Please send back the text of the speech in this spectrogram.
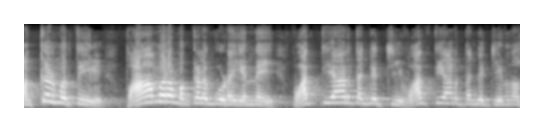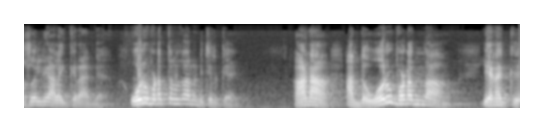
மக்கள் மத்தியில் பாமர மக்களும் கூட என்னை வாத்தியார் தங்கச்சி வாத்தியார் தங்கச்சின்னு தான் சொல்லி அழைக்கிறாங்க. ஒரு படத்தில் தான் நடிச்சிருக்கேன். ஆனால் அந்த ஒரு படம் தான் எனக்கு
